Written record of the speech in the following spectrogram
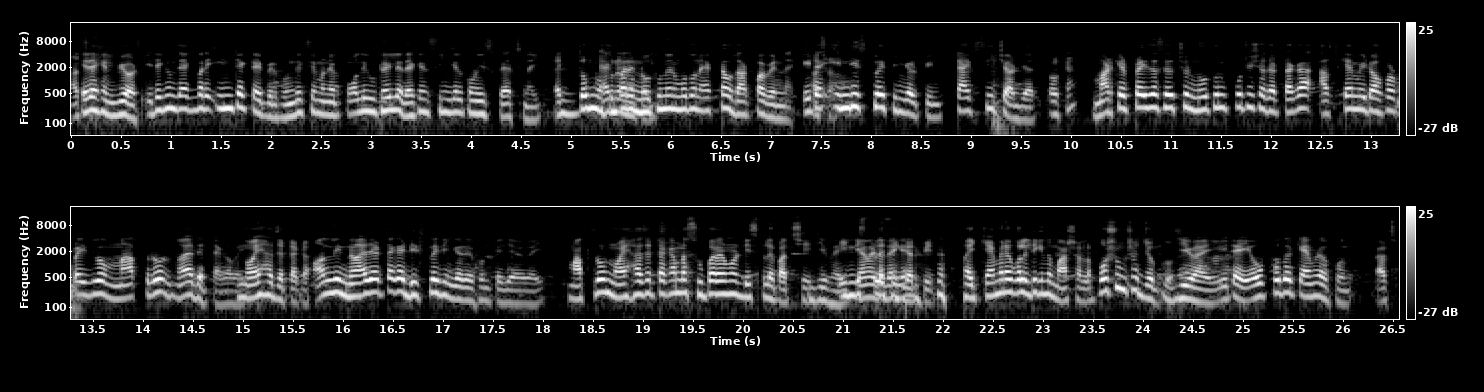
এই দেখেন ভিউয়ার্স এটা কিন্তু একবারে ইনটেক টাইপের ফোন দেখছেন? মানে পলি উঠাইলে দেখেন সিঙ্গেল কোনো স্ক্র্যাচ নাই। একদম একবারে নতুনের মতন একটাও দাগ পাবেন না। এটা in display in display fingerprint type C charger okay market price আছে হচ্ছে নতুন পঁচিশ হাজার টাকা। আজকে আমি এটা অফার প্রাইস দিব মাত্র নয় হাজার টাকা ভাই। নয় হাজার টাকা। অনলি নয় হাজার টাকা ডিসপ্লে ফিঙ্গারের ফোন পেয়ে যাবে ভাই। মাত্র নয় হাজার টাকা আমরা সুপার এমোলেড ডিসপ্লে পাচ্ছি জি ভাই, ডিসপ্লে ক্যামেরা ফিঙ্গারপ্রিন্ট ভাই ক্যামেরা কোয়ালিটি কিন্তু মাশাআল্লাহ প্রশংসার যোগ্য জি ভাই এটাই ওপো তো ক্যামেরা ফোন আচ্ছা।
